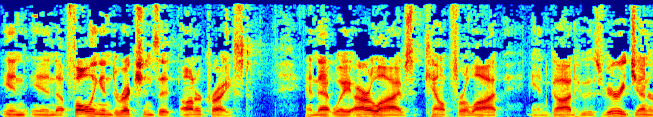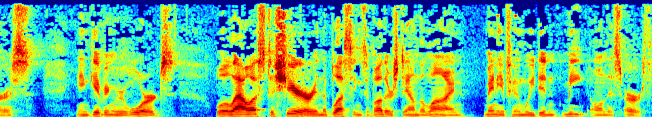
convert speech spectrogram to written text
in, in uh, falling in directions that honor Christ. And that way our lives count for a lot. And God, who is very generous in giving rewards, will allow us to share in the blessings of others down the line many of whom we didn't meet on this earth,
